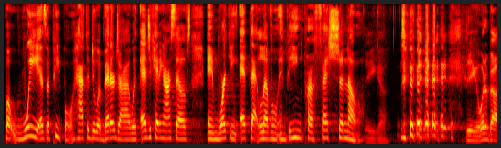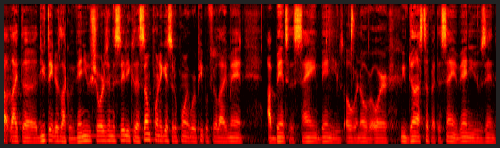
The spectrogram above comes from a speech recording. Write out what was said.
but we as a people have to do a better job with educating ourselves and working at that level and being professional. There you go. there you go. What about like the? Do you think there's like a venue shortage in the city? Because at some point it gets to the point where people feel like, man, I've been to the same venues over and over, or we've done stuff at the same venues, and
